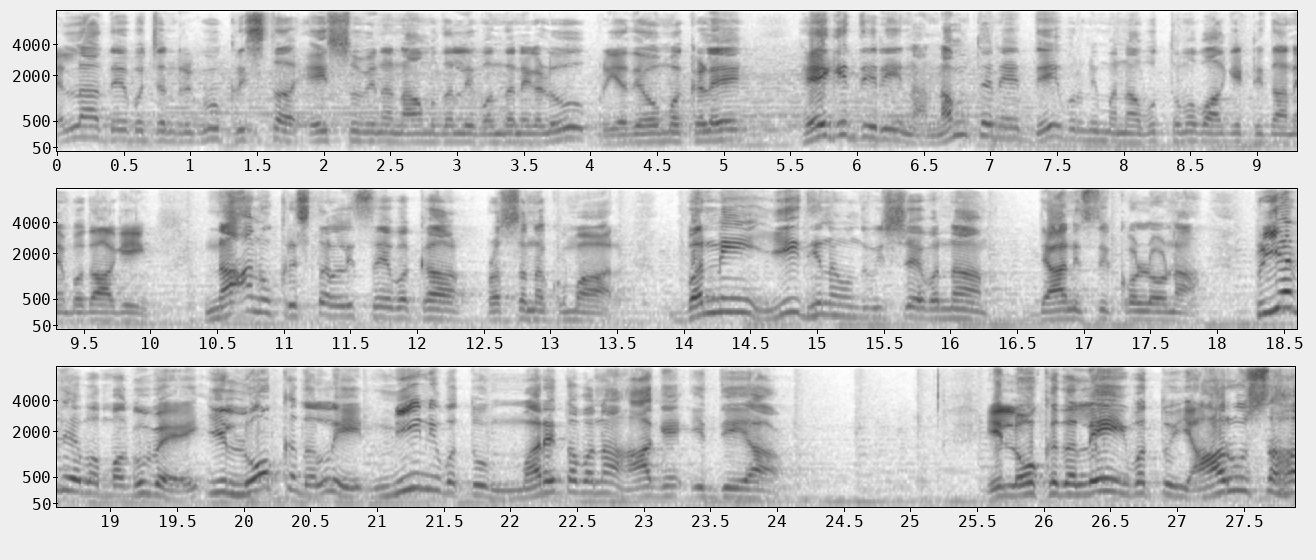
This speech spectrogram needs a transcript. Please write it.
ಎಲ್ಲ ದೇವ ಜನರಿಗೂ ಕ್ರಿಸ್ತ ಯೇಸುವಿನ ನಾಮದಲ್ಲಿ ವಂದನೆಗಳು. ಪ್ರಿಯ ದೇವ ಮಕ್ಕಳೇ, ಹೇಗಿದ್ದೀರಿ? ನಾನು ನಂಬ್ತೇನೆ, ದೇವರು ನಿಮ್ಮನ್ನ ಉತ್ತಮವಾಗಿ ಇಟ್ಟಿದ್ದಾನೆ ಎಂಬುದಾಗಿ ನಾನು ಕ್ರಿಸ್ತನಲ್ಲಿ ಸೇವಕ ಪ್ರಸನ್ನ ಕುಮಾರ್ ಬನ್ನಿ ಈ ದಿನ ಒಂದು ವಿಷಯವನ್ನ ಧ್ಯಾನಿಸಿಕೊಳ್ಳೋಣ. ಪ್ರಿಯ ದೇವ ಮಗುವೆ, ಈ ಲೋಕದಲ್ಲಿ ನೀನಿವತ್ತು ಮರೆತವನ ಹಾಗೆ ಇದ್ದೀಯಾ? ಈ ಲೋಕದಲ್ಲಿ ಇವತ್ತು ಯಾರೂ ಸಹ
